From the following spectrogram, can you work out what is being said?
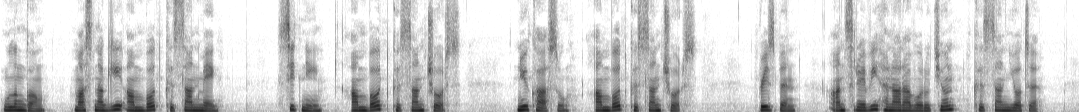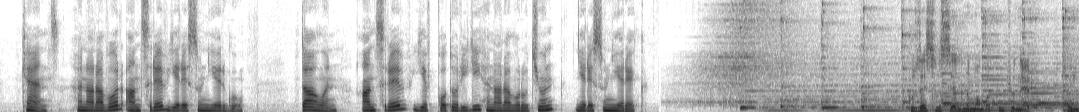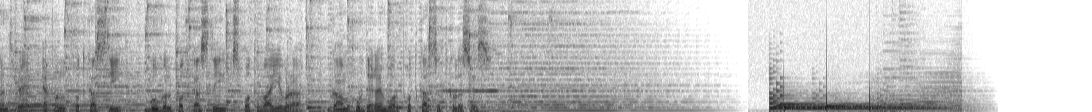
Wollongong մասնագի ամբոտ 21 Sydney ամբոտ 24 Newcastle ամբոտ 24 Brisbane անցրևի հնարավորություն 27 Cairns հնարավոր անցրև 32 Darwin անցրև եւ փոթորիկի հնարավորություն 33 Կուզես լսել նման բանություններ, կընտրե Apple Podcast-ի, Google Podcast-ի, Spotify-ի վրա, կամ որտեղեն որ podcast-ը կլսես։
